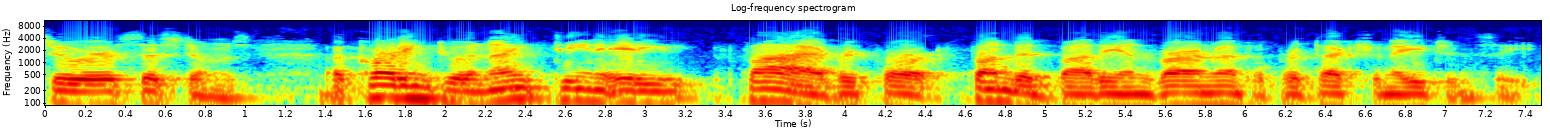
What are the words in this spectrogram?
sewer systems, according to a 1985 report funded by the Environmental Protection Agency.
